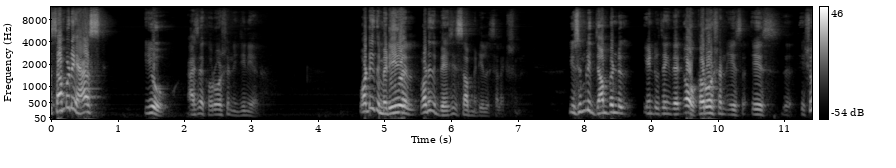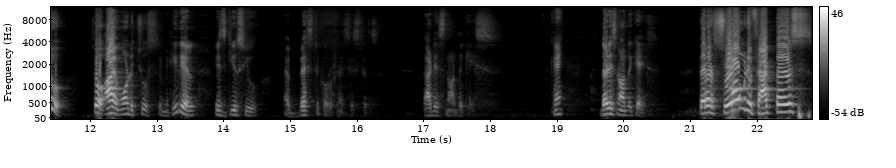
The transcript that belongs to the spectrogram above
Somebody asks you as a corrosion engineer, what is the material, what is the basis of material selection? You simply jump into, into think that oh corrosion is, is the issue. So, I want to choose a material which gives you a best corrosion resistance. That is not the case, okay. That is not the case. There are so many factors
